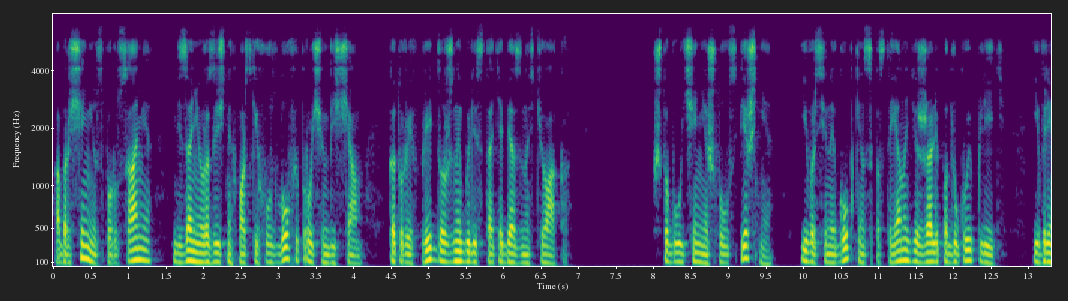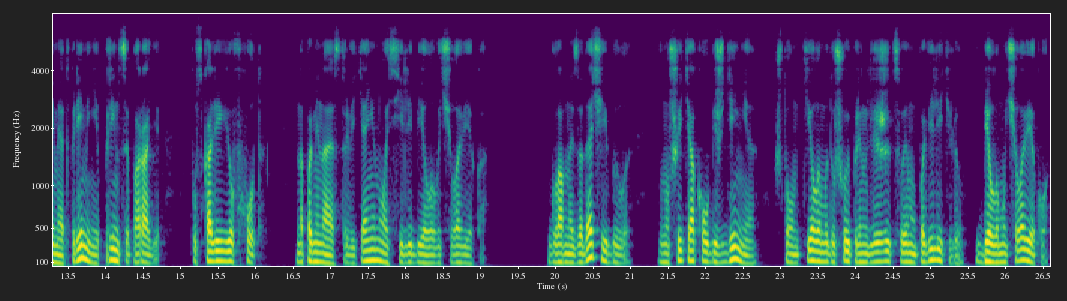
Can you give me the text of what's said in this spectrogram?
обращению с парусами, вязанию различных морских узлов и прочим вещам, которые впредь должны были стать обязанностью Ака. Чтобы учение шло успешнее, Иварсин и Гопкинс постоянно держали под рукой плеть, и время от времени принципы ради пускали ее в ход, напоминая островитянину о силе белого человека. Главной задачей было внушить Ака убеждение, что он телом и душой принадлежит своему повелителю, белому человеку,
